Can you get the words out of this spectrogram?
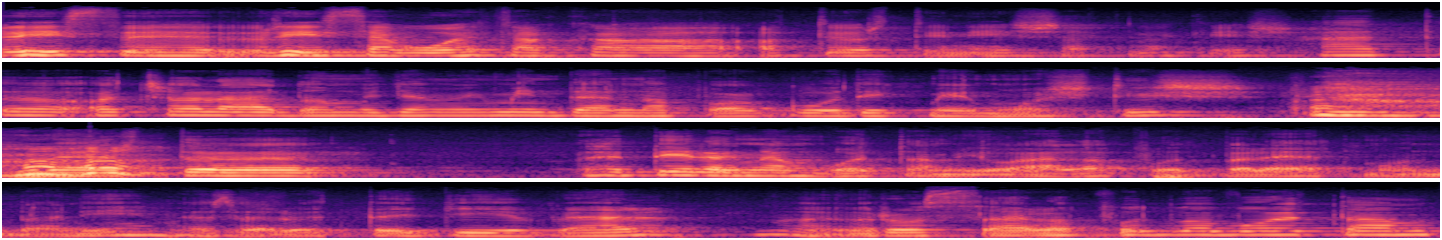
része, része voltak a, a történéseknek? És... Hát a családom ugye még minden nap aggódik, még most is, mert hát tényleg nem voltam jó állapotban, lehet mondani, ezelőtt egy évvel, nagyon rossz állapotban voltam,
